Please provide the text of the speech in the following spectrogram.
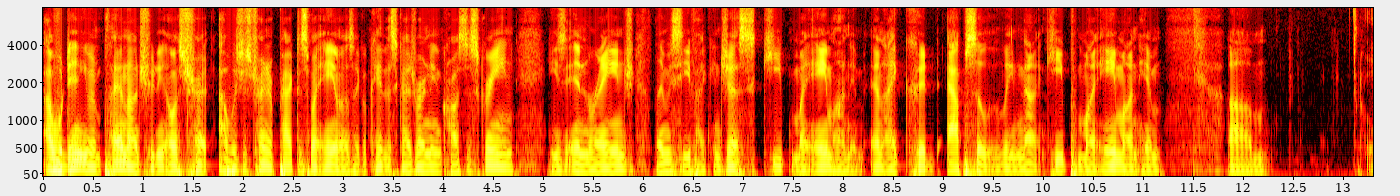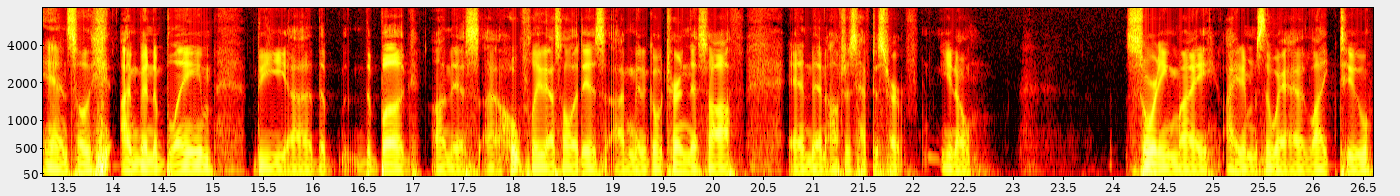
I didn't even plan on shooting. I was try I was just trying to practice my aim. I was like, okay, this guy's running across the screen. He's in range. Let me see if I can just keep my aim on him, and I could absolutely not keep my aim on him. Um, and so I'm going to blame the uh, the the bug on this. Uh, hopefully, that's all it is. I'm going to go turn this off, and then I'll just have to start, you know, sorting my items the way I like to.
